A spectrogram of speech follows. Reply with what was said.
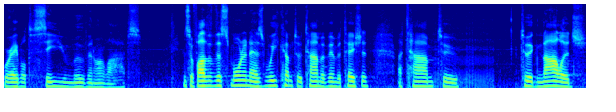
we're able to see you move in our lives. And so, Father, this morning, as we come to a time of invitation, a time to, to acknowledge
